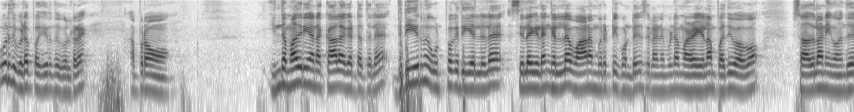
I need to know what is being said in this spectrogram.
உறுதிபட பகிர்ந்து கொள்கிறேன். அப்புறம் இந்த மாதிரியான காலகட்டத்தில் திடீர்னு உட்பகுதிகளில் சில இடங்களில் வானம் மிரட்டி கொண்டு சில நிமிடம் மழையெல்லாம் பதிவாகும். ஸோ அதெல்லாம் நீங்கள் வந்து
